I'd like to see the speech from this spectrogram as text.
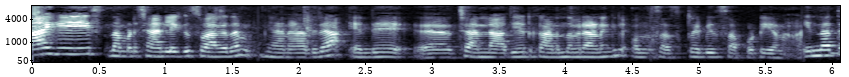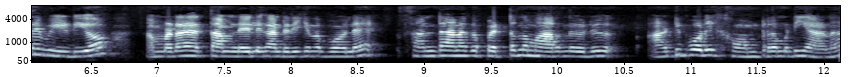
ഹായ് ഗെയ്സ് നമ്മുടെ ചാനലിലേക്ക് സ്വാഗതം. ഞാൻ ആതിര. എന്റെ ചാനൽ ആദ്യമായിട്ട് കാണുന്നവരാണെങ്കിൽ ഒന്ന് സബ്സ്ക്രൈബ് ചെയ്ത് സപ്പോർട്ട് ചെയ്യണം. ഇന്നത്തെ വീഡിയോ നമ്മുടെ തമിഴിൽ കണ്ടിരിക്കുന്ന പോലെ സൺടാനൊക്കെ പെട്ടെന്ന് മാറുന്ന ഒരു അടിപൊളി ഹോം റെമഡിയാണ്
